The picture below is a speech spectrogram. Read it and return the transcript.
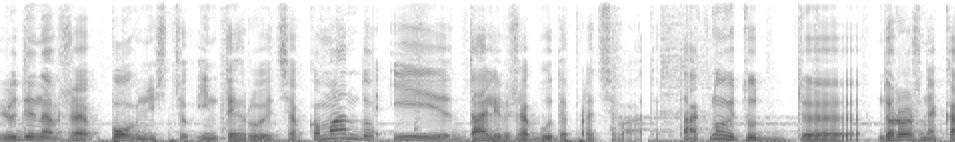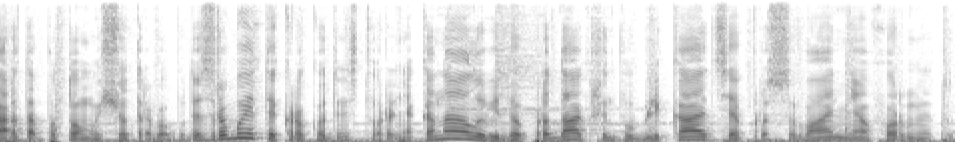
людина вже повністю інтегрується в команду і далі вже буде працювати. Так, ну і тут е, дорожня карта по тому, що треба буде зробити. Крок один створення каналу, відеопродакшн, публікація, просування, оформлення тут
